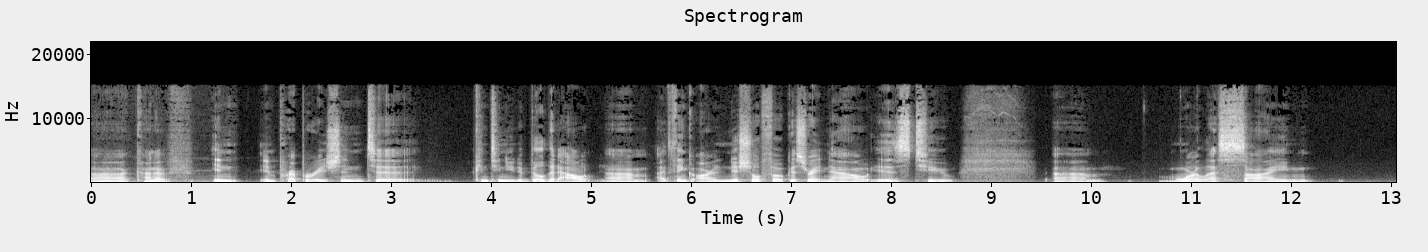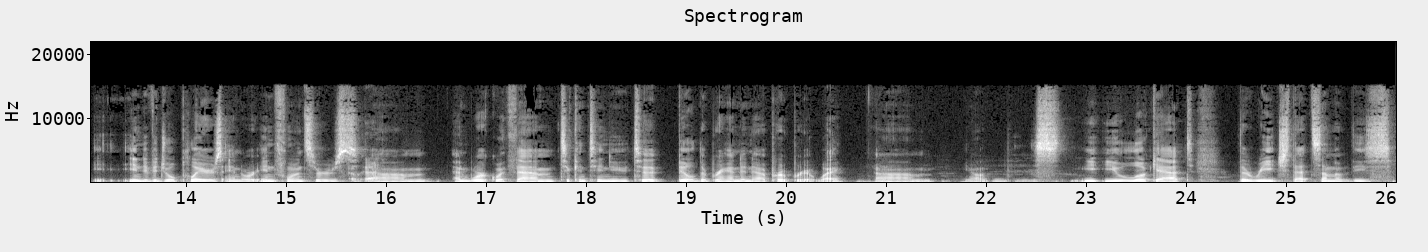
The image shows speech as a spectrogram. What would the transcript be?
uh, kind of in in preparation to continue to build it out. Mm-hmm. Um, I think our initial focus right now is to um, more or less sign individual players and or influencers okay. um, and work with them to continue to build the brand in an appropriate way. Mm-hmm. Um, you know, you look at the reach that some of these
